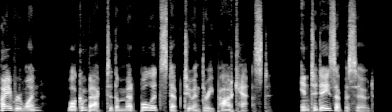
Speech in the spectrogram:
Hi, everyone. Welcome back to the MedBullets Step 2 and 3 podcast. In today's episode,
